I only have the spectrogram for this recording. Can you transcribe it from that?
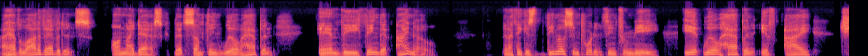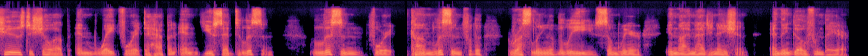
I have a lot of evidence on my desk that something will happen and the thing that I know that I think is the most important thing for me, it will happen if I choose to show up and wait for it to happen. And you said to listen. listen for it come, listen for the rustling of the leaves somewhere in my imagination, and then go from there.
